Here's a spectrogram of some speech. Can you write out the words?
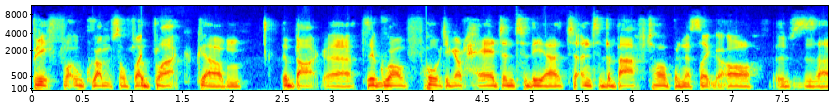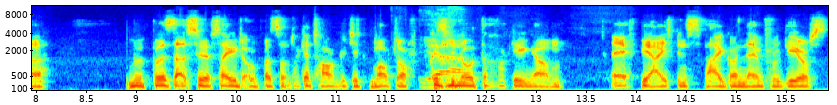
brief little glimpse of like black um the back uh the glove holding her head into the uh, t- into the bathtub, and it's like oh this is a. Was that suicide or was it like a targeted murder? Because you know the fucking um, FBI's been spying on them for years.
